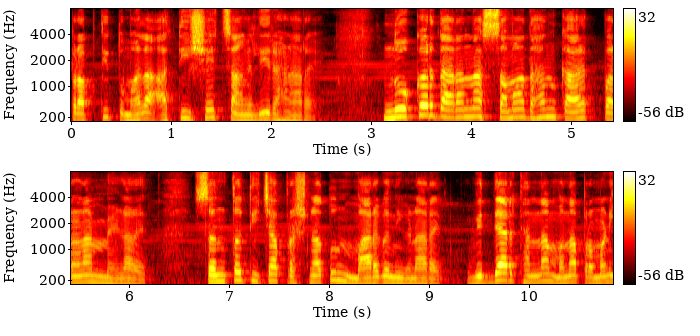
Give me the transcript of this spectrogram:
प्राप्ती तुम्हाला अतिशय चांगली राहणार आहे. नोकरदारांना समाधानकारक परिणाम मिळणार आहेत. संततीच्या प्रश्नातून मार्ग निघणार आहेत. विद्यार्थ्यांना मनाप्रमाणे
